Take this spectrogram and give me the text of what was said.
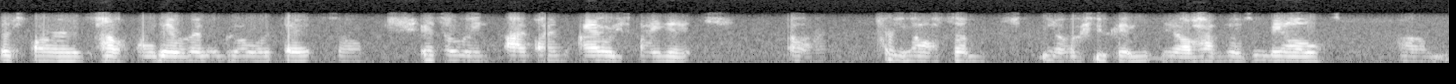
as far as how far they were going to go with it. So it's always I find I always find it uh, pretty awesome. You know, if you can, you know, have those male, um,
